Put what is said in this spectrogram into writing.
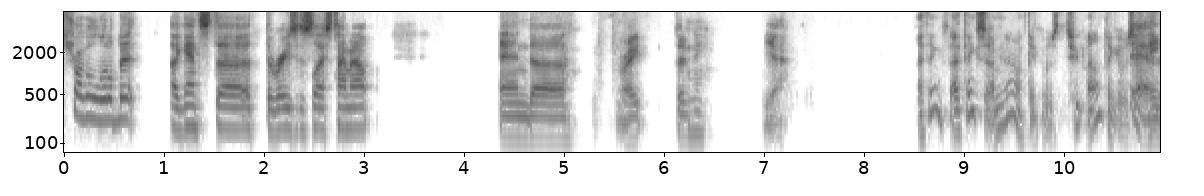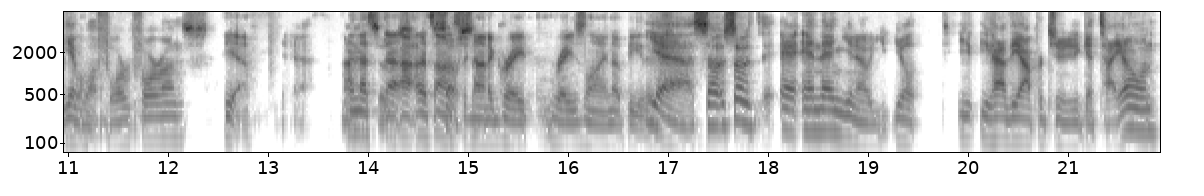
struggled a little bit against uh, the Rays this last time out, and uh, right didn't he? Yeah, I think I think so. I mean, I don't think it was two. I don't think it was. Yeah, he gave what four four runs. Yeah, yeah and that's so uh, that's honestly so, not a great Rays lineup either. Yeah. So so and then you know you'll you, you have the opportunity to get Taillon,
